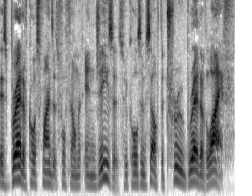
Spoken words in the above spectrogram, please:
This bread, of course, finds its fulfillment in Jesus, who calls himself the true bread of life.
